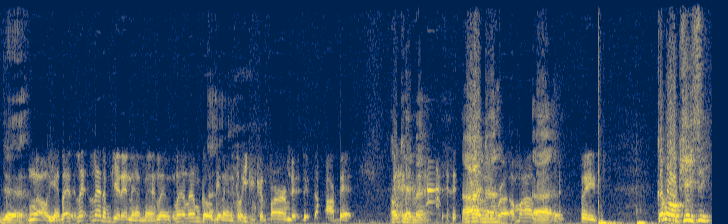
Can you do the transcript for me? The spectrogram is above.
Yeah. Well, yeah. Let, let, let him get in there, man. Let, let, let him go get in so he can confirm that, that, our bet. Okay, man. All right, now. Bro, I'm holler. Right. Peace. Come on, Kesey.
